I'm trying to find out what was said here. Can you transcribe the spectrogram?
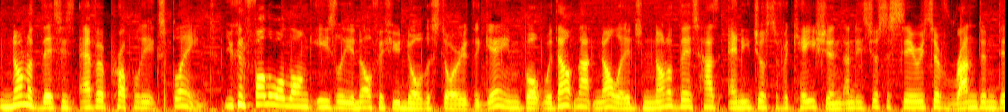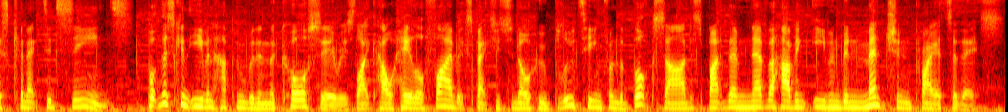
none of this is ever properly explained. You can follow along easily enough if you know the story of the game, but without that knowledge, none of this has any justification and is just a series of random disconnected scenes. But this can even happen within the core series, like how Halo 5 expects you to know who Blue Team from the books are despite them never having even been mentioned prior to this.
